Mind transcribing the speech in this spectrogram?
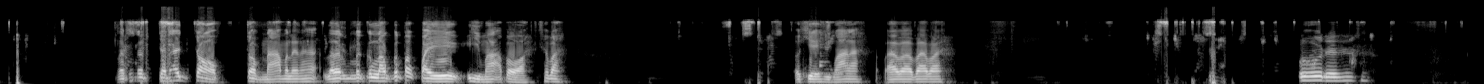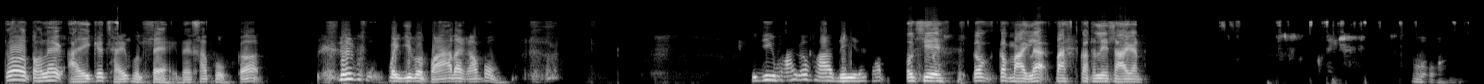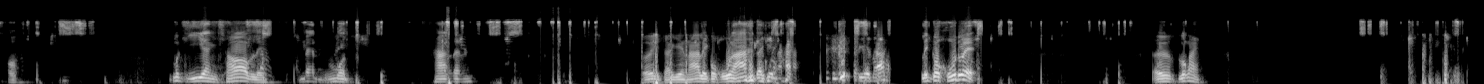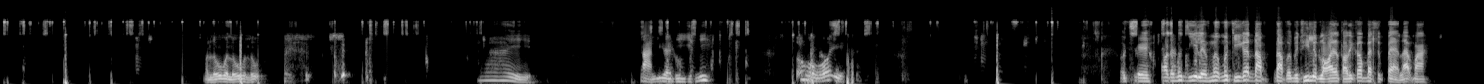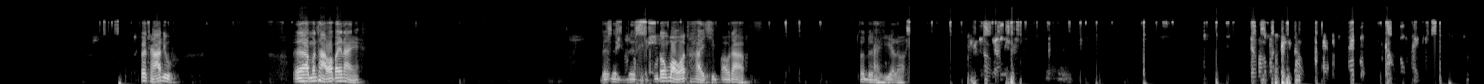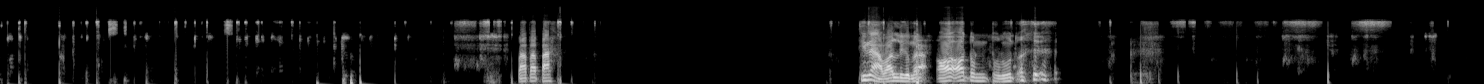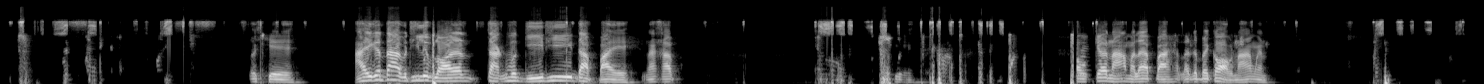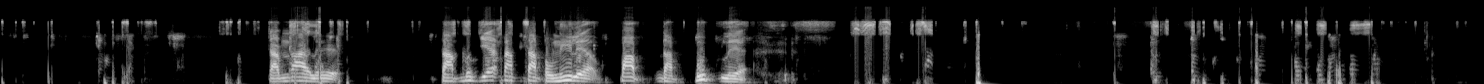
แล้วก็จะได้จอบ จอบน้ำมาแล้วนะฮะ แล้วแล้วก็เราก็ต้องไปหิมะเปล่าวะใช่ปะโอเคหิมะนะไปไปไปไปโอ้เดี๋ยวเดี๋ยวเดี๋ยวก็ตอนแรกไอซ์ก็ใช้ผลแสงนะครับผมก็ ไปยินบนฟ้านะครับผมจริงๆฟ้าก็ฟ้าดีนะครับ โอเค ก็ก็มาอีกแล้วไปก่อนทะเลทรายกัน โอ้โห เมื่อกี้ยังชอบเลย แบตหมดทางกันเฮ้ยใจเย็นนะเลยโกคูนะใจเย็นนะใจเย็นนะเลยโกคูด้วย เออลงไปมันรู้มันรู้มันรู้ใช่ต่างเดีดีนี่ โอ้โหยโอเคตอนเมื่อกี้เลย เมื่อกี้ก็ดับดับไปเป็นที่เรียบร้อยแล้วตอนนี้ก็แบตสิบแปดแล้วมา ก็ช้าอยู่ เออมันถามว่าไปไหนเดี๋ยวเดี๋ยวกูต้องบอกว่าถ่ายคลิปเอาดาบก็เดินหาเฮียแล้วไปไปไปที่ไหนวะลืมละอ๋ออ๋อตรงตรงนู้นโอเค ไอ้ก็ได้ไปที่เรียบร้อยแล้วจากเมื่อกี้ที่ดับไปนะครับโอเคเอาแก้วน้ำมาแล้วไป เราจะไปกรอกน้ำกันจำได้เลยดับเมื่อกี้ดับดับตรงนี้เลยปั๊บดับปุ๊บเลย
